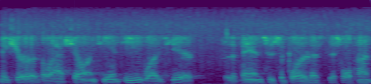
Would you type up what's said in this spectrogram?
make sure the last show on TNT was here for the fans who supported us this whole time.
